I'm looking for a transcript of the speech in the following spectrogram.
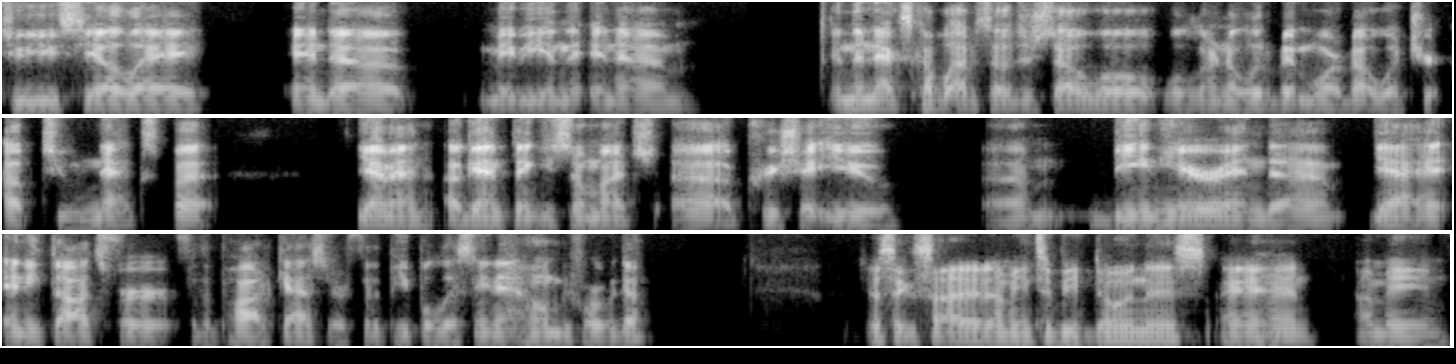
to UCLA, and uh, maybe in the in um, in the next couple episodes or so, we'll we'll learn a little bit more about what you're up to next. But yeah, man, again, thank you so much. Uh, appreciate you um, being here. And uh, yeah, any thoughts for for the podcast or for the people listening at home before we go? Just excited. I mean, to be doing this, and I mean,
